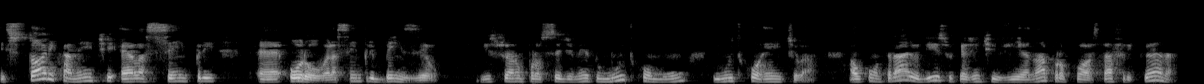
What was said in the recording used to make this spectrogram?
historicamente, ela sempre é, orou, ela sempre benzeu. Isso era um procedimento muito comum e muito corrente lá. Ao contrário disso, que a gente via na proposta africana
